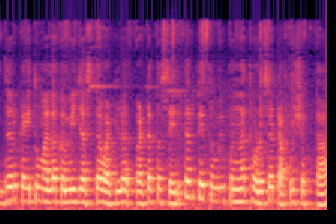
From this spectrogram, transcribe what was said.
जर काही तुम्हाला कमी जास्त वाटलं वाटत असेल तर ते तुम्ही पुन्हा थोडंसं टाकू शकता.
